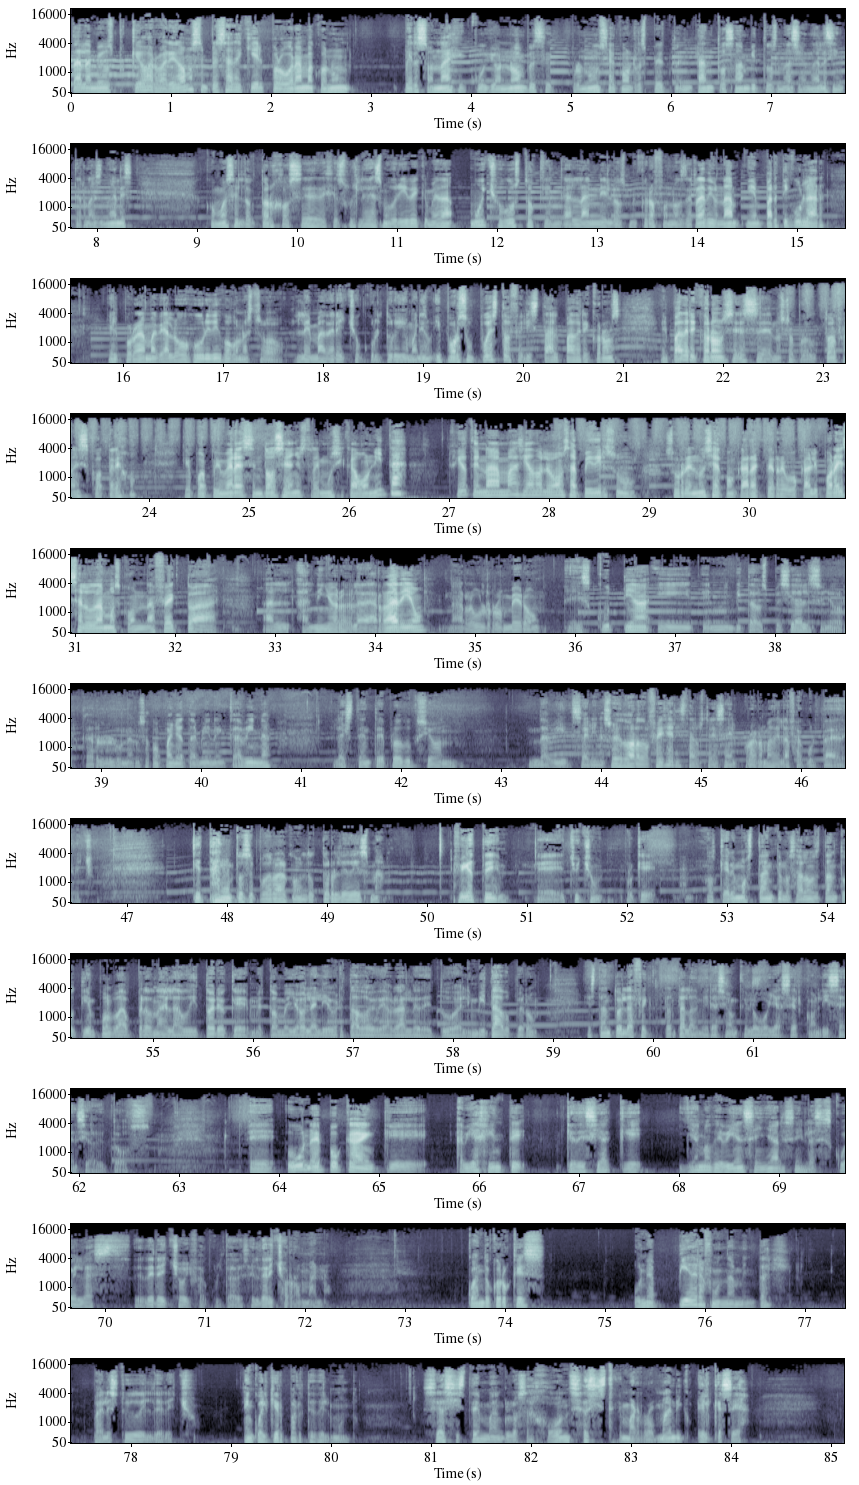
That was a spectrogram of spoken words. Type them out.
Tal amigos? Qué barbaridad. Vamos a empezar aquí el programa con un personaje cuyo nombre se pronuncia con respeto en tantos ámbitos nacionales e internacionales como es el doctor José de Jesús Ledesma Uribe, que me da mucho gusto que engalane los micrófonos de Radio UNAM y en particular el programa Diálogo Jurídico con nuestro lema Derecho, Cultura y Humanismo. Y por supuesto, felicitar al Padre Cronos. El Padre Cronos es eh, nuestro productor, Francisco Trejo, que por primera vez en 12 años trae música bonita Fíjate nada más, ya no le vamos a pedir su, su renuncia con carácter revocable. Y por ahí saludamos con afecto a, al, niño de la radio, a Raúl Romero Escutia y un invitado especial, el señor Carlos Luna. Nos acompaña también en cabina el asistente de producción David Salinas. Soy Eduardo Fejer están ustedes en el programa de la Facultad de Derecho. ¿Qué tanto se podrá hablar con el doctor Ledesma? Fíjate, eh, Chucho, porque nos queremos tanto, nos hablamos de tanto tiempo, va a perdonar el auditorio que me tome yo la libertad hoy de hablarle de tú al invitado, pero es tanto el afecto, tanta la admiración que lo voy a hacer con licencia de todos. Eh, hubo una época en que había gente que decía que ya no debía enseñarse en las escuelas de derecho y facultades el derecho romano, cuando creo que es una piedra fundamental para el estudio del derecho en cualquier parte del mundo sea sistema anglosajón, sea sistema románico, el que sea.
